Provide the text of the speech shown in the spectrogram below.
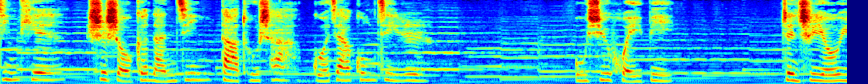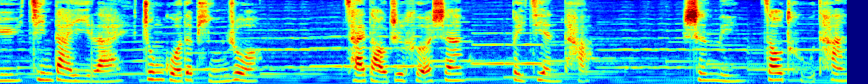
今天是首个南京大屠杀国家公祭日，无需回避。正是由于近代以来中国的贫弱，才导致河山被践踏，生灵遭涂炭。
